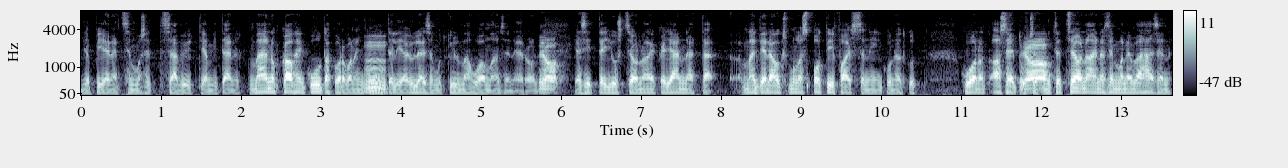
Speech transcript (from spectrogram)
ja pienet semmoiset sävyt ja mitä nyt. Mä en ole kauhean kultakorvainen kuuntelija yleensä, mutta kyllä mä huomaan sen eron. Mm. Joo. Ja sitten just se on aika jännä, että mä en tiedä onko mulla Spotifyssa niin kuin jotkut huonot asetukset, Joo. mutta se on aina semmoinen vähän sen,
